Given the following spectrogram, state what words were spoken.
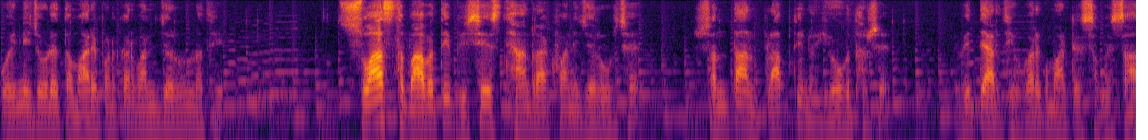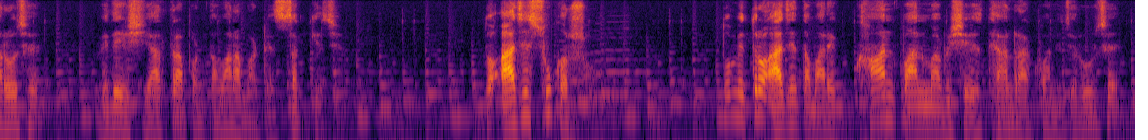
કોઈની જોડે તમારે પણ કરવાની જરૂર નથી. સ્વાસ્થ્ય બાબતે વિશેષ ધ્યાન રાખવાની જરૂર છે. સંતાન પ્રાપ્તિનો યોગ થશે. વિદ્યાર્થી વર્ગ માટે સમય સારો છે. વિદેશ યાત્રા પણ તમારા માટે શક્ય છે. તો આજે શું કરશો? તો મિત્રો, આજે તમારે ખાન પાનમાં વિશેષ ધ્યાન રાખવાની જરૂર છે.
